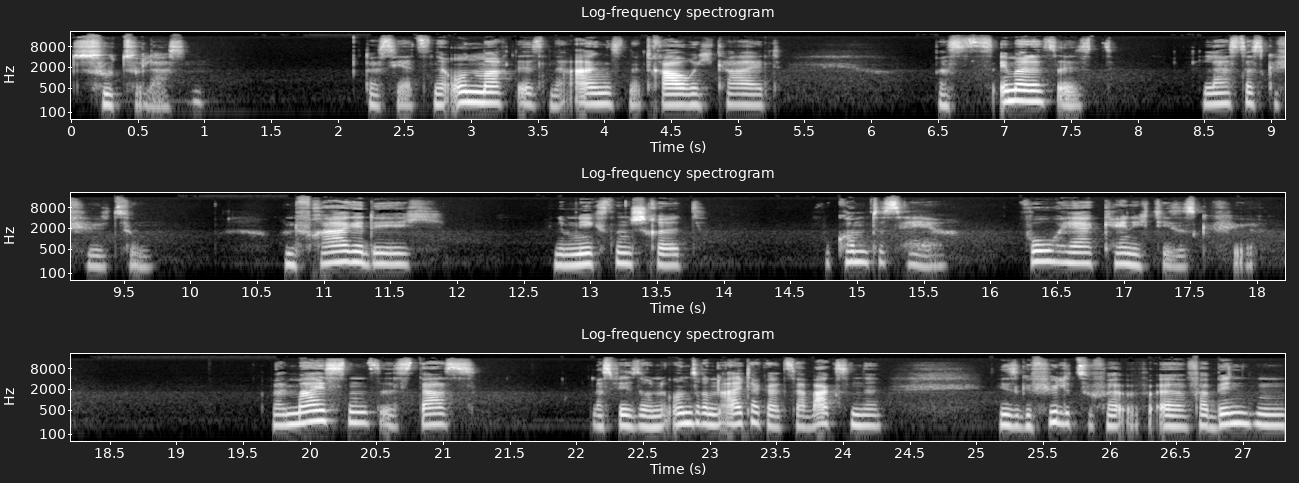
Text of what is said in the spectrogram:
zuzulassen. Dass jetzt eine Unmacht ist, eine Angst, eine Traurigkeit, was immer das ist, lass das Gefühl zu und frage dich in dem nächsten Schritt, wo kommt es her? Woher kenne ich dieses Gefühl? Weil meistens ist das, was wir so in unserem Alltag als Erwachsene, diese Gefühle zu ver äh, verbinden,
